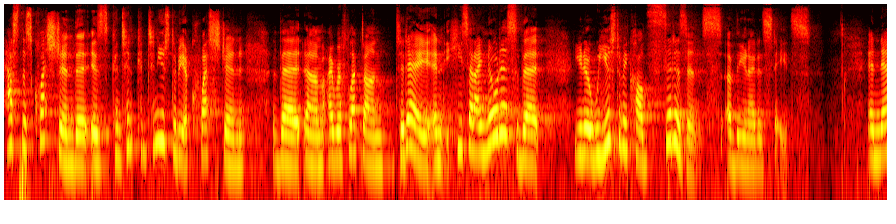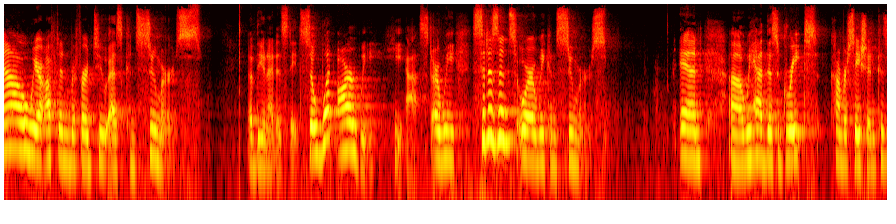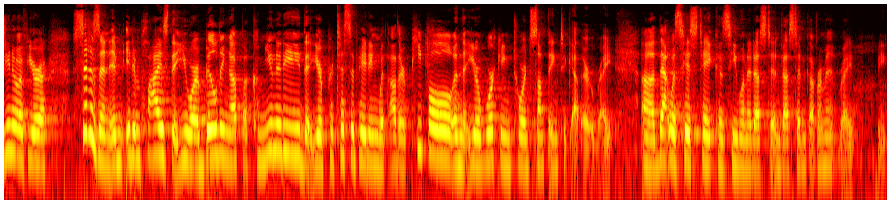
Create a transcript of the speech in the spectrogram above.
asked this question that is conti- continues to be a question that um, I reflect on today. And he said, I notice that, you know, we used to be called citizens of the United States, and now we are often referred to as consumers of the United States. So, what are we? He asked. Are we citizens or are we consumers? And uh, we had this great conversation. Because you know if you're a citizen it, it, implies that you are building up a community that you're participating with other people and that you're working towards something together right? Uh, that was his take because he wanted us to invest in government right? Be-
